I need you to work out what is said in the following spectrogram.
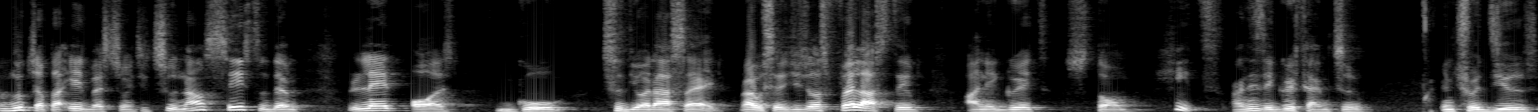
Luke chapter 8, verse 22 now says to them, let us go to the other side. Bible says Jesus fell asleep and a great storm hit. And this is a great time to introduce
